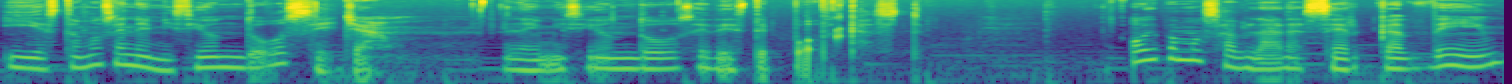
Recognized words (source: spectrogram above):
y estamos en emisión 12 ya, la emisión 12 de este podcast. Hoy vamos a hablar acerca de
